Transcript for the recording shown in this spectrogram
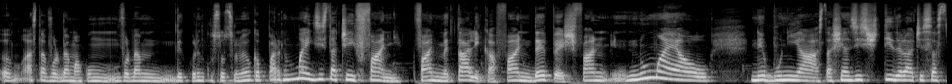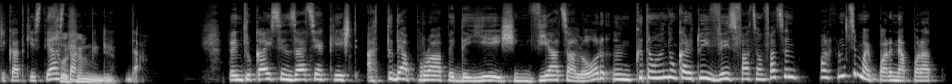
uh, asta vorbeam acum, vorbeam de curând cu soțul meu, că parcă nu mai există acei fani, fani Metallica, fani Depeche, fani, nu mai au nebunia asta și am zis, știi de la ce s-a stricat chestia asta? Social media. Da. Pentru că ai senzația că ești atât de aproape de ei și în viața lor, încât în momentul în care tu îi vezi față în față, parcă nu ți mai pare neapărat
